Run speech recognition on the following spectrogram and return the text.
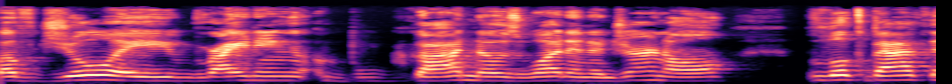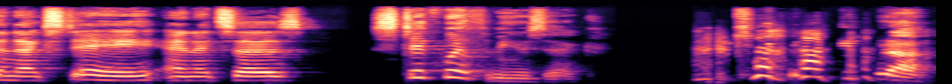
of joy writing god knows what in a journal look back the next day and it says stick with music. Keep it, keep it up.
